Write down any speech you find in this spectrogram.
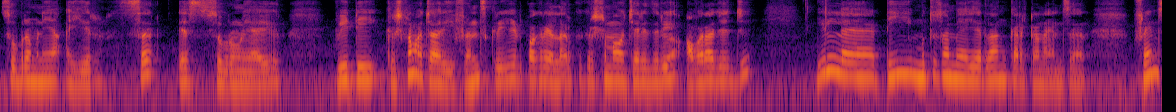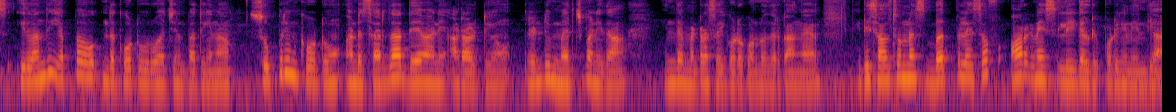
Subramania Iyer sir S Subramania Iyer V D Krishnamachari friends கிரிக்கெட் பார்க்குற எல்லாருக்கும் கிருஷ்ணமாச்சாரி தெரியும். அவரா ஜட்ஜு இல்லை டி முத்துசாமி ஐயர் தான் கரெக்டான ஆன்சர் ஃப்ரெண்ட்ஸ் இது வந்து எப்போ இந்த கோர்ட் உருவாச்சுன்னு பார்த்தீங்கன்னா சுப்ரீம் கோர்ட்டும் அண்ட் சர்தார் தேவானி அடால்ட்டையும் ரெண்டும் மெர்ஜ் பண்ணி தான் இந்த மெட்ராஸ் ஹைகோர்ட்டை கொண்டு வந்திருக்காங்க. இட் இஸ் ஆல்சோ நஸ் birth place of organise legal reporting in India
